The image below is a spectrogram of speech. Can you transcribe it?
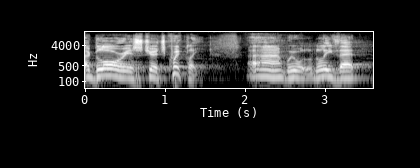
a glorious church. Quickly, uh, we will leave that.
